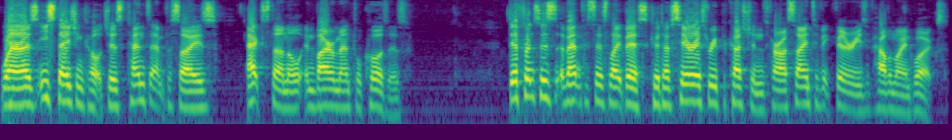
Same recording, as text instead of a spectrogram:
whereas East Asian cultures tend to emphasize external environmental causes. Differences of emphasis like this could have serious repercussions for our scientific theories of how the mind works.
